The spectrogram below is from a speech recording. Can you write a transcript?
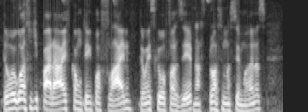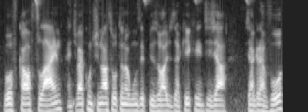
Então eu gosto de parar e ficar um tempo offline. Então é isso que eu vou fazer nas próximas semanas vou ficar offline. A gente vai continuar soltando alguns episódios aqui que a gente já, já gravou,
